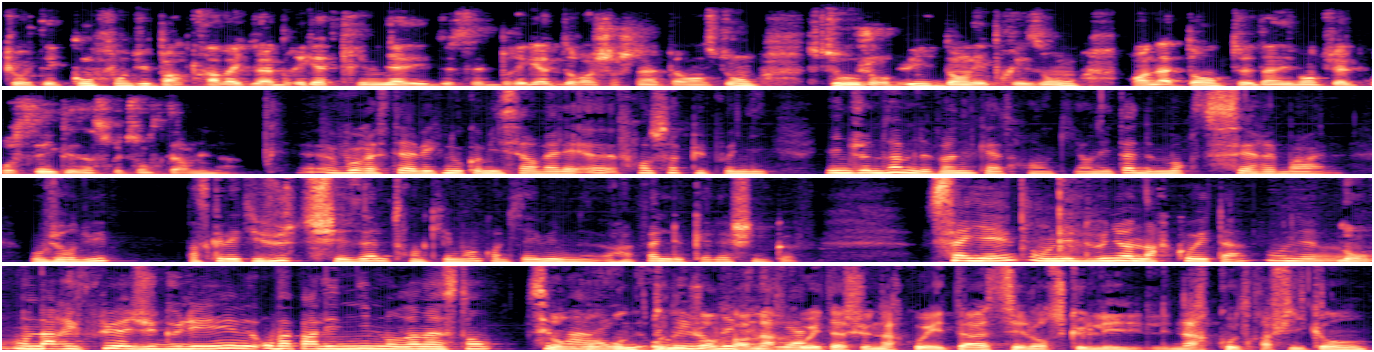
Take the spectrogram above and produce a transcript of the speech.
qui ont été confondues par le travail de la brigade criminelle et de cette brigade de recherche et d'intervention sont aujourd'hui dans les prisons en attente d'un éventuel procès et que les instructions se terminent. Vous restez avec nous, commissaire Vallet. Euh, François Pupponi. Il y a une jeune femme de 24 ans qui est en état de mort cérébrale aujourd'hui parce qu'elle était juste chez elle tranquillement quand il y a eu une rafale de Kalachnikov. Ça y est, on est devenu un narco-État. On n'arrive plus à juguler. On va parler de Nîmes dans un instant. Non, on n'est pas encore narco-État. Ce narco-État, c'est lorsque les, les narcotrafiquants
